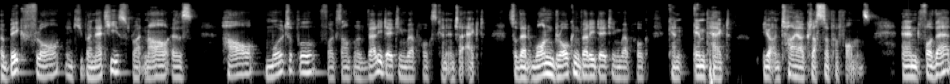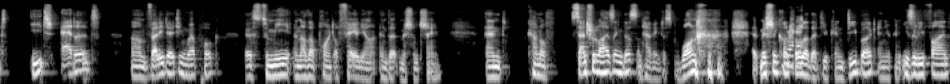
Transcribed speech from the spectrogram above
a big flaw in Kubernetes right now is how multiple, for example, validating webhooks can interact so that one broken validating webhook can impact your entire cluster performance. And for that, each added um, validating webhook is to me another point of failure in the admission chain. And kind of centralizing this and having just one admission controller right. that you can debug and you can easily find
